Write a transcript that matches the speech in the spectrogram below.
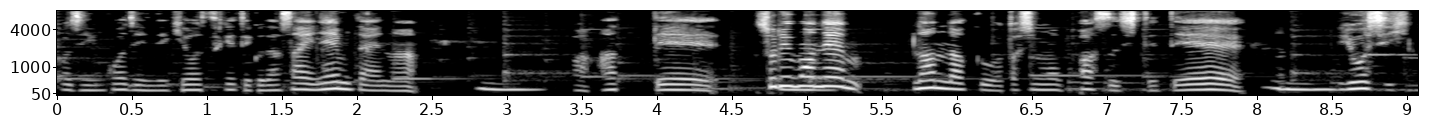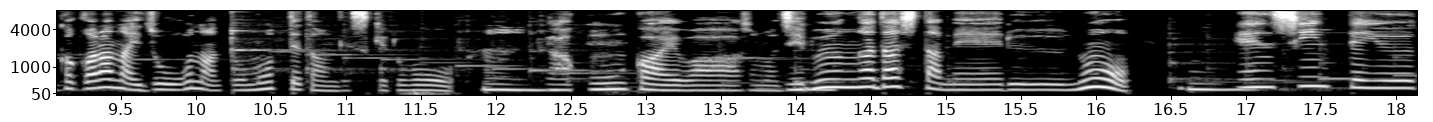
個人個人で気をつけてくださいね、みたいな、うん、があって、それはね、難なく私もパスしてて、うん、よし、引っかからないぞ、なんて思ってたんですけど、うん、いや、今回は、その自分が出したメールのうん、返信っていう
